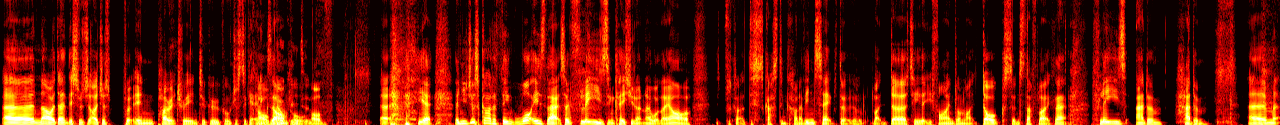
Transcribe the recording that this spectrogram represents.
Uh, no, I don't. This was I just put in poetry into Google just to get an Carl example Pilkington. of. Uh, yeah, and you just kind of think, what is that? So fleas, in case you don't know what they are, it's just like a disgusting kind of insect that like dirty that you find on like dogs and stuff like that. Fleas, Adam, Haddam. Um,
